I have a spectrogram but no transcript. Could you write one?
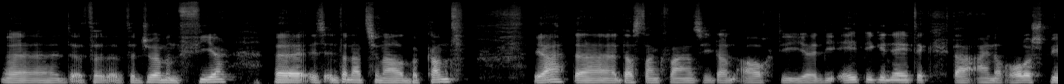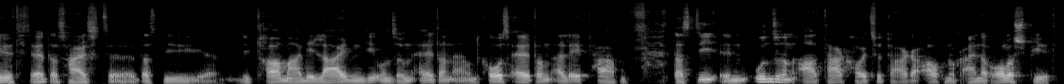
äh, the, the, the, German Fear äh, ist international bekannt ja, da, dass dann quasi dann auch die, äh, die Epigenetik da eine Rolle spielt. Das heißt, äh, dass die, äh, die Trauma, die Leiden, die unseren Eltern und Großeltern erlebt haben, dass die in unserem Alltag heutzutage auch noch eine Rolle spielt.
